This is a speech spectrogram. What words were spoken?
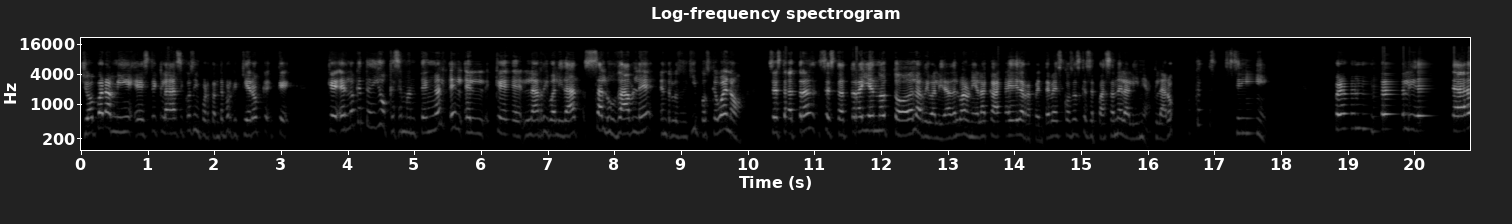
yo para mí este clásico es importante porque quiero que, que, que es lo que te digo, que se mantenga el, el, que la rivalidad saludable entre los equipos, que bueno, se está, se está trayendo toda la rivalidad del varonil acá y de repente ves cosas que se pasan de la línea, claro que sí, pero en realidad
